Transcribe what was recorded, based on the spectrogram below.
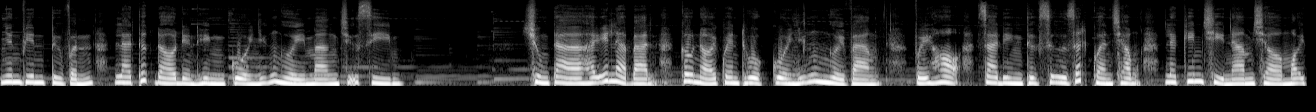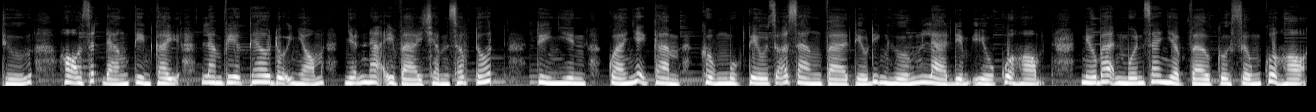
nhân viên tư vấn là thước đo điển hình của những người mang chữ C. Chúng ta hãy là bạn, câu nói quen thuộc của những người vàng. Với họ, gia đình thực sự rất quan trọng, là kim chỉ nam cho mọi thứ. Họ rất đáng tin cậy, làm việc theo đội nhóm, nhẫn nại và chăm sóc tốt. Tuy nhiên, quá nhạy cảm, không mục tiêu rõ ràng và thiếu định hướng là điểm yếu của họ. Nếu bạn muốn gia nhập vào cuộc sống của họ,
